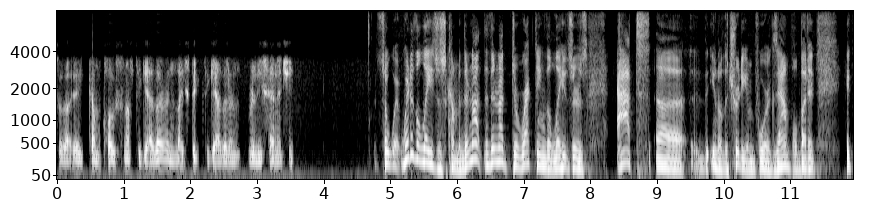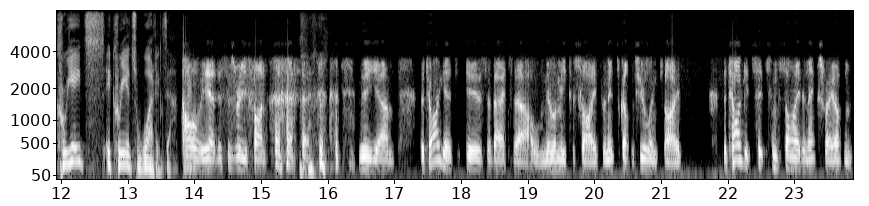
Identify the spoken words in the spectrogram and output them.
so that they come close enough together and they stick together and release energy. So where, where, do the lasers come in? They're not they're not directing the lasers at uh, the, you know the tritium, for example, but it it creates it creates what exactly? Oh yeah, this is really fun. the um, the target is about uh, a millimeter size, and it's got the fuel inside. The target sits inside an X-ray oven.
